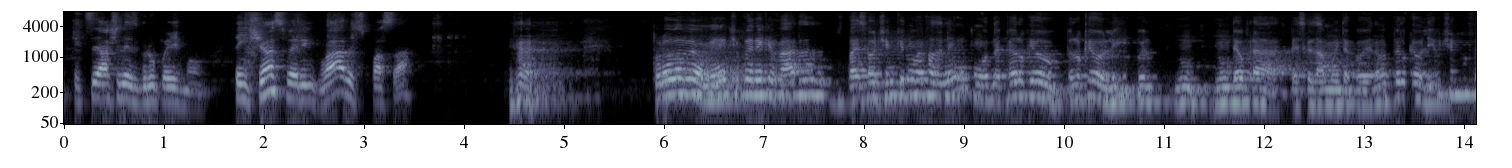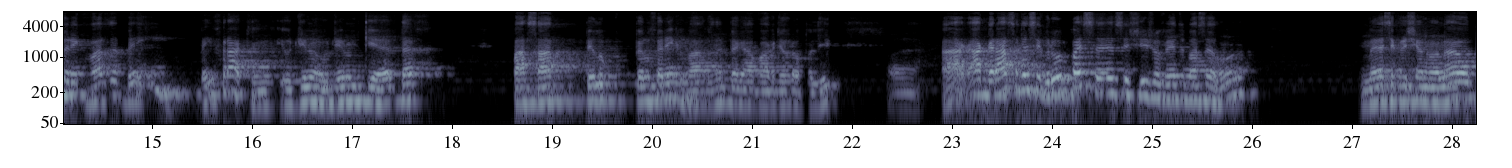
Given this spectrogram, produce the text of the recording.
O que você acha desse grupo aí, irmão? Tem chance Ferenc Varos passar? Provavelmente o Ferenc Varos vai ser um time que não vai fazer nenhum ponto, né? Pelo que eu, pelo que eu li, não, não deu para pesquisar muita coisa, não. Pelo que eu li, o time do Ferenc Varos é bem, bem fraquinho. E o Dinamo, o Dinamo Kiev deve passar pelo, pelo Ferenc Varos, né? Pegar a vaga de Europa League. É. A, a, graça desse grupo vai ser assistir Juventus e Barcelona, Messi Cristiano Ronaldo,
